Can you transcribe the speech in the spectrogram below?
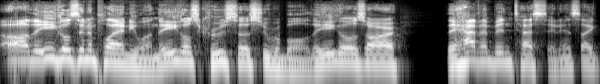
Oh, the Eagles didn't play anyone. The Eagles cruised to the Super Bowl. The Eagles are they haven't been tested, and it's like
